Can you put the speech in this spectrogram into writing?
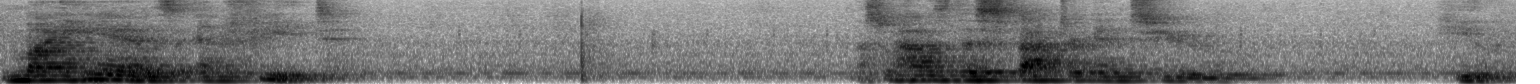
my hands and feet. So, how does this factor into healing?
